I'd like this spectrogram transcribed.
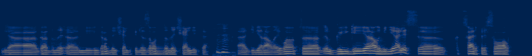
для градо, э, не градоначальника, для завода начальника uh-huh. генерала. И вот э, генералы менялись, царь присылал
